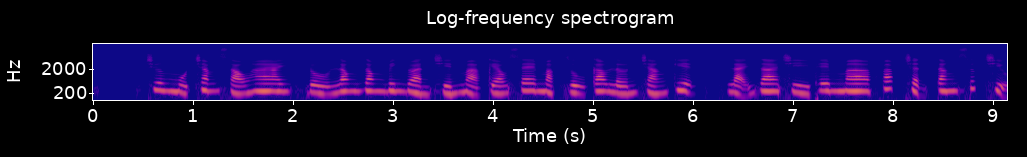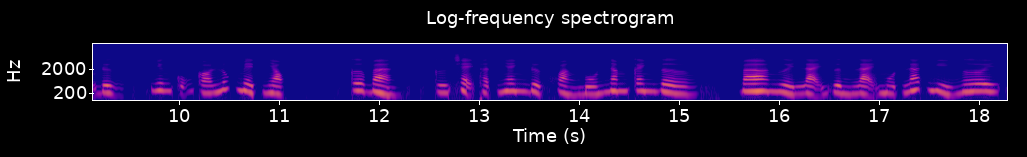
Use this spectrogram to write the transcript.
Chương 162, Đồ Long Dung binh đoàn chiến mã kéo xe mặc dù cao lớn tráng kiện, lại gia trì thêm ma pháp trận tăng sức chịu đựng, nhưng cũng có lúc mệt nhọc. Cơ bản, cứ chạy thật nhanh được khoảng 4 năm canh giờ, ba người lại dừng lại một lát nghỉ ngơi.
